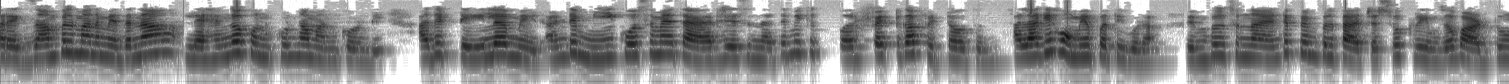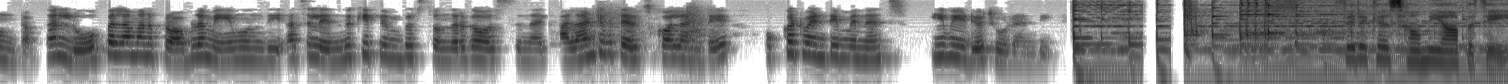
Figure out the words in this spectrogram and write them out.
For example మనం ఏదైనా లెహంగా కొనుక్కుంటున్నాం అనుకోండి అది టైలర్ మేడ్ అంటే మీకోసమే తయారు చేసింది అయితే మీకు పర్ఫెక్ట్గా ఫిట్ అవుతుంది. అలాగే హోమియోపతి కూడా. పింపుల్స్ ఉన్నాయంటే పింపుల్ ప్యాచెస్ క్రీమ్స్ వాడుతూ ఉంటాం. దాని లోపల మన ప్రాబ్లం ఏముంది? అసలు ఎందుకు ఈ పింపుల్స్ తొందరగా వస్తున్నాయి? అలాంటివి తెలుసుకోవాలంటే ఒక్క ట్వంటీ మినిట్స్ ఈ వీడియో చూడండి. Homeopathy.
